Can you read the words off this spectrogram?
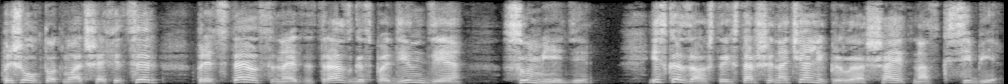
Пришел тот младший офицер, представился на этот раз господин Де Сумеди и сказал, что их старший начальник приглашает нас к себе.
